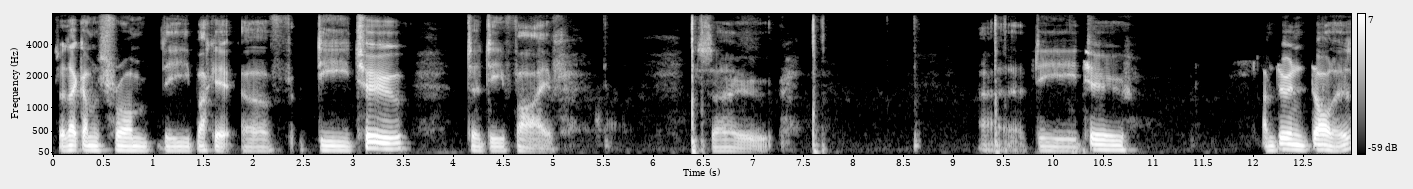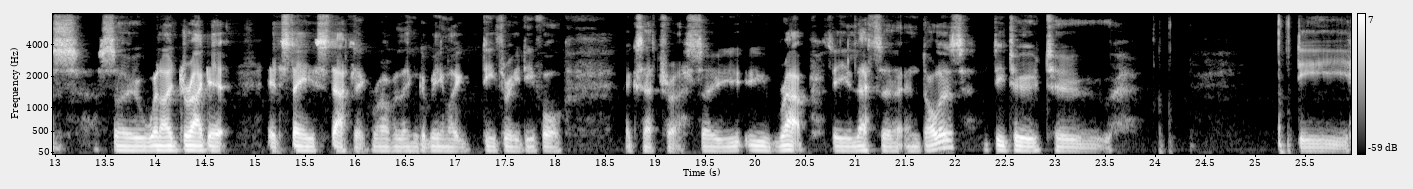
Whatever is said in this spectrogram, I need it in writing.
so that comes from the bucket of D2 to D5. So uh, D2, I'm doing dollars. So when I drag it, it stays static rather than being like D3, D4 etc. So you, you wrap the letter in dollars, D2 to D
